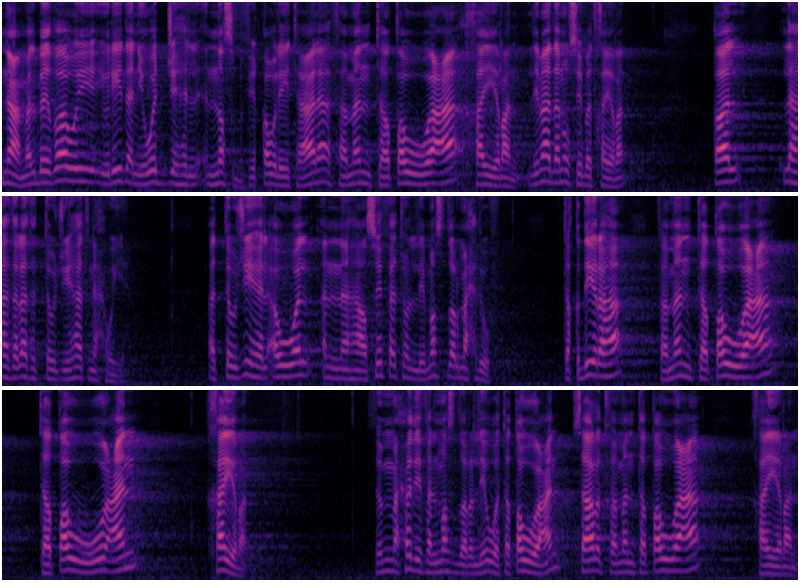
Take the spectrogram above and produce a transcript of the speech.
نعم البيضاوي يريد أن يوجه النصب في قوله تعالى فمن تطوع خيرا. لماذا نصبت خيرا؟ قال لها ثلاثة توجيهات نحوية. التوجيه الأول أنها صفة لمصدر محذوف. تقديرها فمن تطوع تطوعا خيرا. ثم حذف المصدر اللي هو تطوعا صارت فمن تطوع خيرا.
